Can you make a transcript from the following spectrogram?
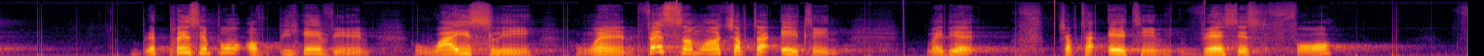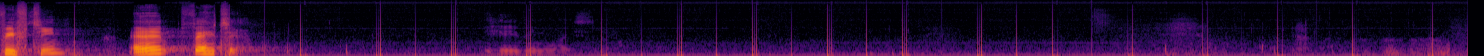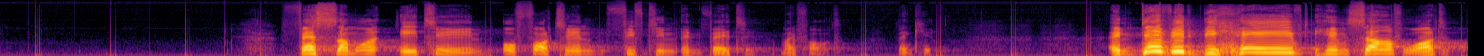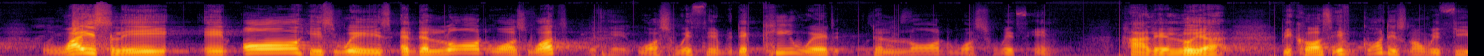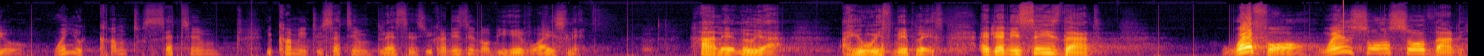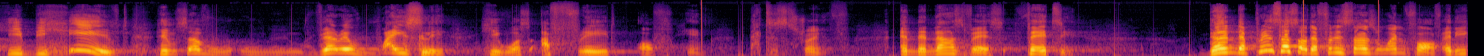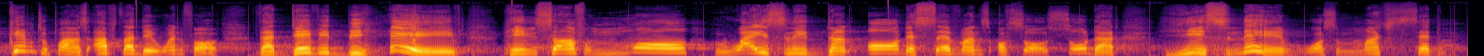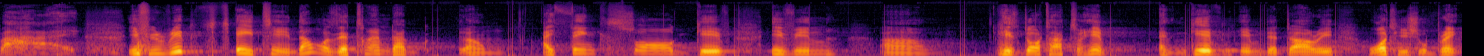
The principle of behaving wisely when First Samuel chapter 18, my dear, chapter 18, verses 4, 15, and 30. First Samuel 18, oh, 14, 15, and 30. My fault. Thank you. And David behaved himself what? Wisely in all his ways, and the Lord was what? With him. Was with him. The key word, the Lord was with him. Hallelujah. Because if God is not with you, when you come to certain you come into certain blessings, you can easily not behave wisely. Hallelujah. Are you with me, please? And then he says that, Wherefore, when Saul saw that he behaved himself very wisely, he was afraid of him. That is strength. And the last verse, 30. Then the princes of the Philistines went forth, and it came to pass after they went forth that David behaved himself more wisely than all the servants of Saul, so that his name was much said by. If you read 18, that was the time that um, I think Saul gave even um, his daughter to him and gave him the dowry, what he should bring.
